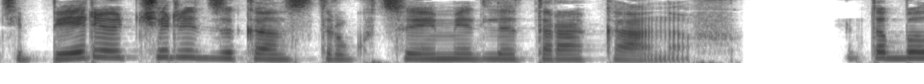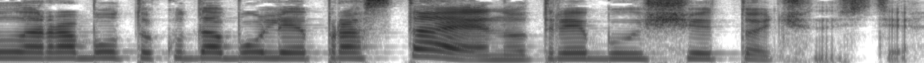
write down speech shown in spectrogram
Теперь очередь за конструкциями для тараканов. Это была работа куда более простая, но требующая точности.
